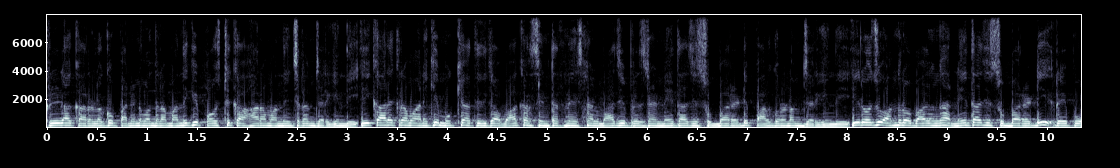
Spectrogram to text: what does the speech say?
క్రీడాకారులకు పన్నెండు వందల మందికి పౌష్టికాహారం అందించడం జరిగింది. ఈ కార్యక్రమానికి ముఖ్య అతిథిగా వాకర్స్ ఇంటర్నేషనల్ మాజీ ప్రెసిడెంట్ నేతాజీ సుబ్బారెడ్డి పాల్గొనడం జరిగింది. ఈ రోజు అందులో భాగంగా నేతాజీ సుబ్బారెడ్డి రేపు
